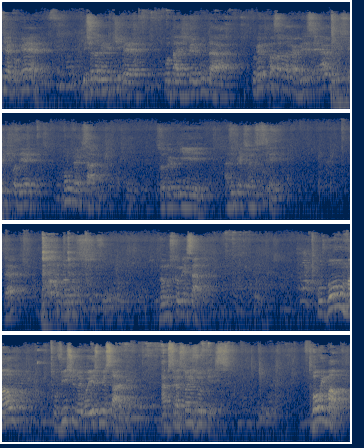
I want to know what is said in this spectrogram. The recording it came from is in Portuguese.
tiver qualquer questionamento que tiver vontade de perguntar, porque que passar pela cabeça é algo isso para a gente poder conversar sobre o que as impressões que se tem. Certo? Então vamos, vamos começar. O bom, o mal, o vício no egoísmo e o sábio. Abstrações úteis. Bom e mal.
